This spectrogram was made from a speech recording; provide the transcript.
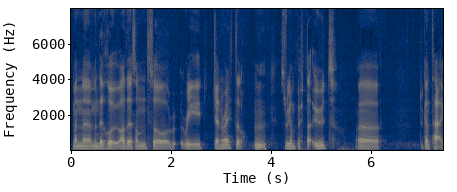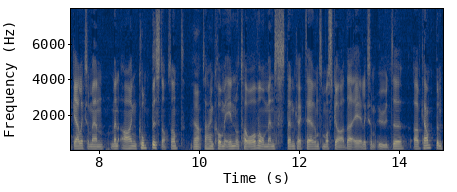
Men, eh, men det røde det er sånn så regenerater regenerator, da. Mm. Så du kan bytte ut uh, Du kan tagge liksom en, med en annen kompis, da. sant? Ja. Så han kommer inn og tar over, og mens den karakteren som var skada, er liksom ute av kampen.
